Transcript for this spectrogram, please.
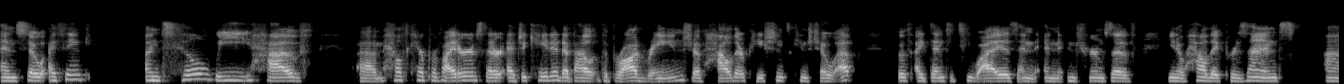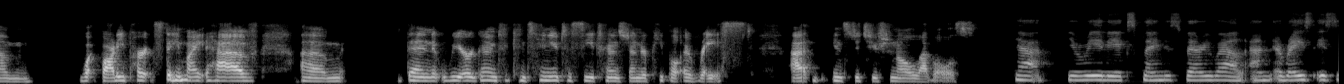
And so I think until we have um, healthcare providers that are educated about the broad range of how their patients can show up, both identity wise and, and in terms of you know how they present, um, what body parts they might have, um, then we are going to continue to see transgender people erased at institutional levels. Yeah, you really explained this very well. And erase is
